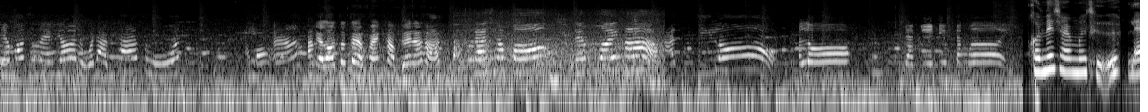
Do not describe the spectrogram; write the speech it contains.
เดมอนสเลเยอร์หรือว่าดาบพิฆาตศูนย์มองอะเดี๋ยวเราจะแจกแฟนคลับด้วยนะคะกาชาปองเต็มเลยค่ะทันจิโร่ฮัลโหลอยากกินดิมจังเลย คนที่ใช้มือถือและ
